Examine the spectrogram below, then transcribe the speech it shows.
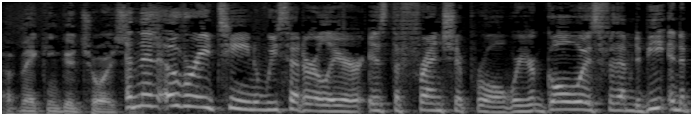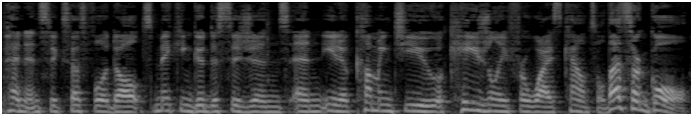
of making good choices. And then over 18, we said earlier, is the friendship role where your goal is for them to be independent successful adults, making good decisions and, you know, coming to you occasionally for wise counsel. That's our goal.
